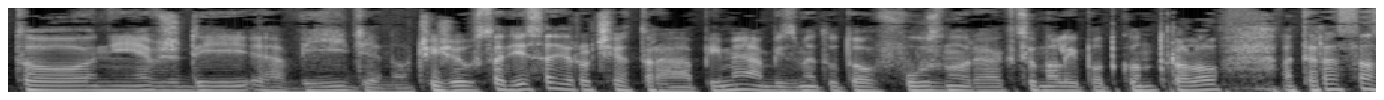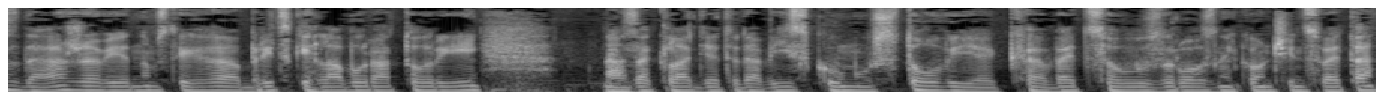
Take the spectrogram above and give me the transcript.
to nie vždy výjde. No. Čiže už sa 10 ročia trápime, aby sme túto fúznu reakciu mali pod kontrolou a teraz sa zdá, že v jednom z tých britských laboratórií na základe teda výskumu stoviek vedcov z rôznych končín sveta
